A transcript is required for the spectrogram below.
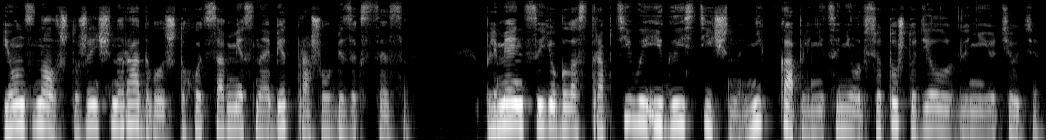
И он знал, что женщина радовалась, что хоть совместный обед прошел без эксцессов. Племянница ее была строптива и эгоистична, ни капли не ценила все то, что делала для нее тетя.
